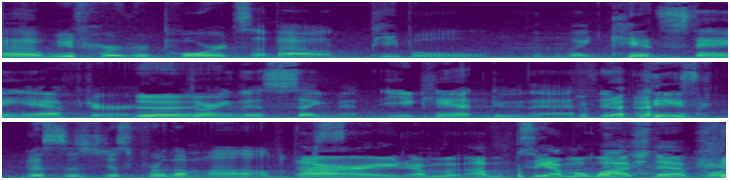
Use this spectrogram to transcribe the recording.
uh, we've heard reports about people like kids staying after Yeah. during this segment you can't do that He's- this is just for the mom All right, I'm, I'm see. I'm gonna watch that part.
